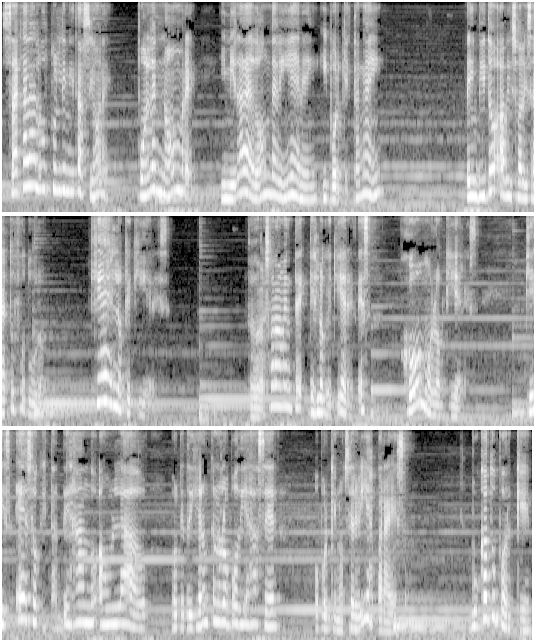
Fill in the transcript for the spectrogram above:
Saca a la luz tus limitaciones, ponles nombre y mira de dónde vienen y por qué están ahí. Te invito a visualizar tu futuro. ¿Qué es lo que quieres? Pero no es solamente qué es lo que quieres, es cómo lo quieres. ¿Qué es eso que estás dejando a un lado porque te dijeron que no lo podías hacer o porque no servías para eso? Busca tu por qué.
